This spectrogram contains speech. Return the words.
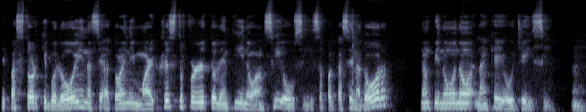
ni Pastor Kibuloy na si Attorney Mark Christopher Tolentino ang COC sa pagkasenador ng pinuno ng KOJC. Hmm,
